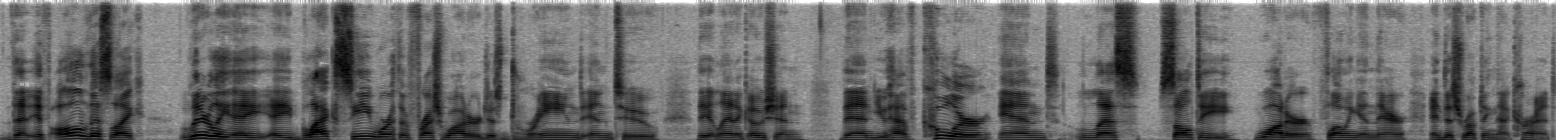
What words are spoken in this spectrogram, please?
that if all this, like literally a, a Black Sea worth of fresh water just drained into the Atlantic Ocean, then you have cooler and less salty water flowing in there and disrupting that current.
